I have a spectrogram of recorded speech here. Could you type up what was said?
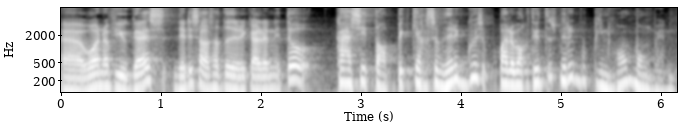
uh, one of you guys jadi salah satu dari kalian itu kasih topik yang sebenarnya gue pada waktu itu sebenarnya gue pingin ngomong men.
